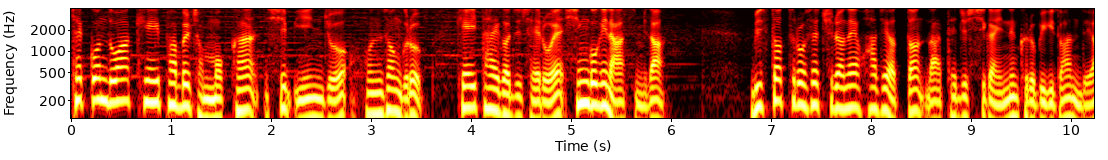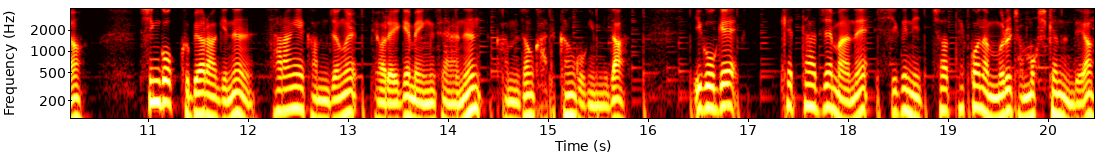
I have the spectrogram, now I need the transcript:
태권도와 K-팝을 접목한 12인조 혼성 그룹 K-타이거즈 제로의 신곡이 나왔습니다. 미스터 트롯에 출연해 화제였던 나태주 씨가 있는 그룹이기도 한데요. 신곡 급별하기는 사랑의 감정을 별에게 맹세하는 감성 가득한 곡입니다. 이 곡에 K타제만의 시그니처 태권 안무를 접목시켰는데요.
